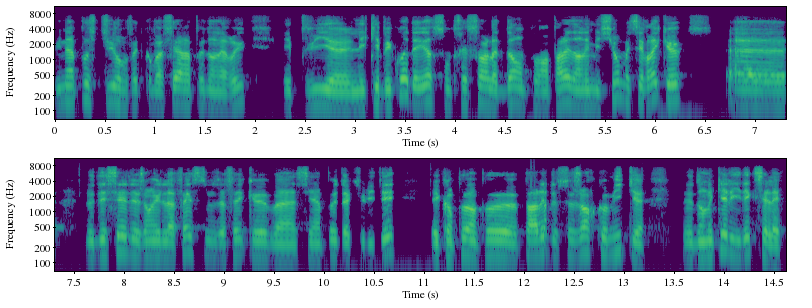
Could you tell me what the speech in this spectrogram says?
une imposture en fait qu'on va faire un peu dans la rue. Et puis euh, les Québécois d'ailleurs sont très forts là-dedans. On pourra en parler dans l'émission, mais c'est vrai que euh, le décès de Jean-Yves Lafesse nous a fait que ben, c'est un peu d'actualité et qu'on peut un peu parler de ce genre comique dans lequel il excellait.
